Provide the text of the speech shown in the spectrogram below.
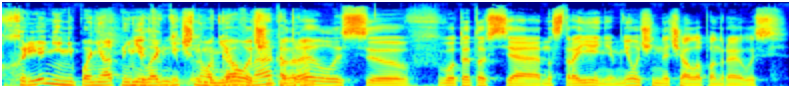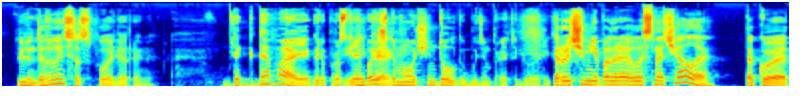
хрени непонятной, Нет, нелогичного мне, говна, мне очень которым- понравилось э, вот это вся настроение. Мне очень начало понравилось. Блин, давай со спойлерами. Да давай, я говорю, просто я Или боюсь, как? что мы очень долго будем про это говорить. Короче, мне понравилось начало. Такое,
